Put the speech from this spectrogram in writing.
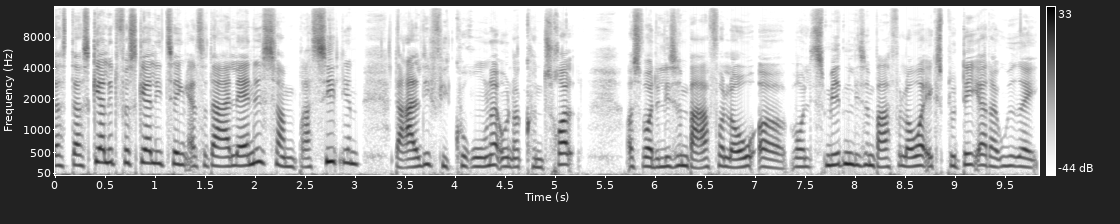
der, der sker lidt forskellige ting. Altså, der er lande som Brasilien, der aldrig fik corona under kontrol, og hvor det ligesom bare får lov, og hvor smitten ligesom bare får lov at eksplodere derudad.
